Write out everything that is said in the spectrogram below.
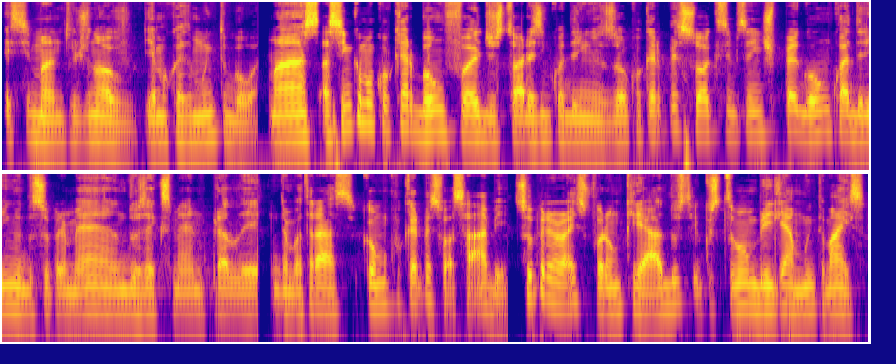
esse manto de novo, e é uma coisa muito boa. Mas, assim como qualquer bom fã de histórias em quadrinhos, ou qualquer pessoa que simplesmente pegou um quadrinho do Superman, dos X-Men pra ler um tempo atrás, como qualquer pessoa sabe, super-heróis foram criados e costumam brilhar muito mais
